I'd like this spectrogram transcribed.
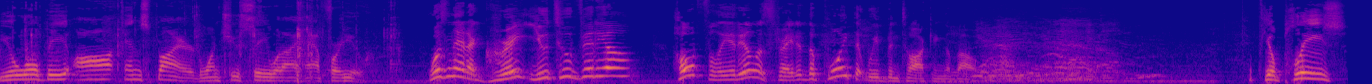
You will be awe-inspired once you see what I have for you. Wasn't that a great YouTube video? Hopefully, it illustrated the point that we've been talking about. If you'll please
